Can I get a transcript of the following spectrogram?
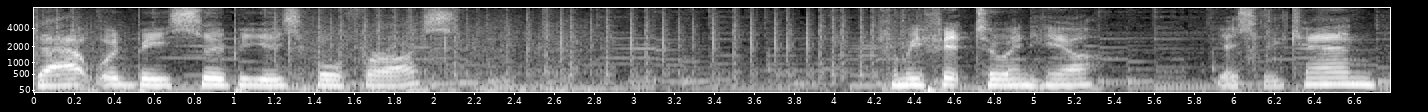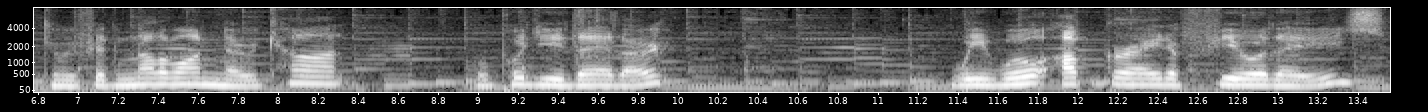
That would be super useful for us. Can we fit two in here? Yes, we can. Can we fit another one? No, we can't. We'll put you there though. We will upgrade a few of these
